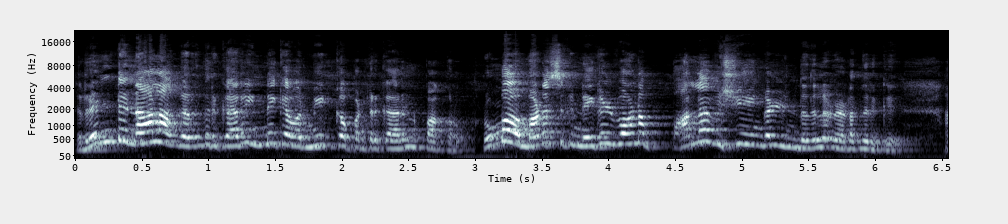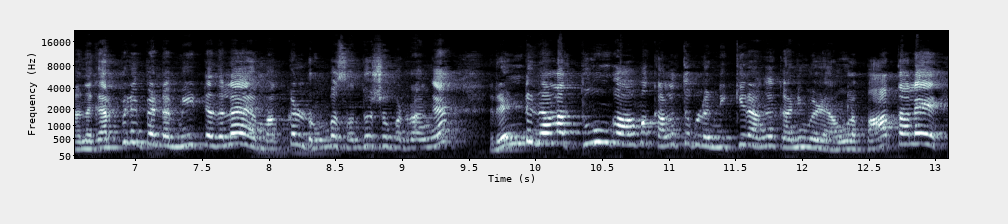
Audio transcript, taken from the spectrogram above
ரெண்டு நாள் அங்க இருந்திருக்காரு இன்னைக்கு அவர் மீட்கப்பட்டிருக்காருன்னு பாக்குறோம். ரொம்ப மனசுக்கு நெகிழ்வான பல விஷயங்கள் இந்த இதுல நடந்திருக்கு. அந்த கர்ப்பிணி பெண்ணை மீட்டதுல மக்கள் ரொம்ப சந்தோஷப்படுறாங்க. ரெண்டு நாளா தூங்காம களத்துக்குள்ள நிக்கிறாங்க கனிமொழி. அவங்கள பார்த்தாலே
